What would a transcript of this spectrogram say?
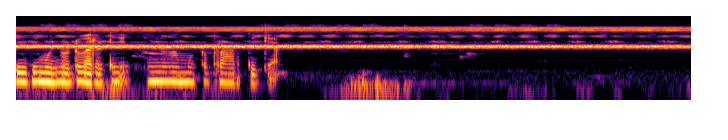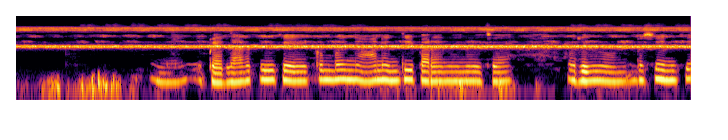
രീതിയിൽ മുന്നോട്ട് വരട്ടെ എന്ന് നമുക്ക് പ്രാർത്ഥിക്കാം പിന്നെ ഇപ്പം എല്ലായിടത്തും ഇത് കേൾക്കുമ്പം ഞാൻ എന്ത് ഈ പറയുന്നതെന്ന് വെച്ചാൽ ഒരു പക്ഷേ എനിക്ക്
